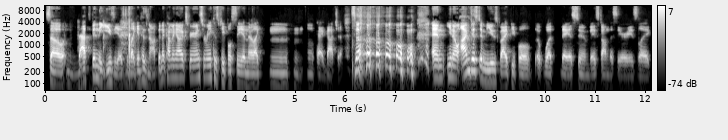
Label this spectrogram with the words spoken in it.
So that's been the easiest. like it has not been a coming out experience for me because people see and they're like, mm-hmm, okay, gotcha. So, and you know, I'm just amused by people uh, what they assume based on the series. Like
